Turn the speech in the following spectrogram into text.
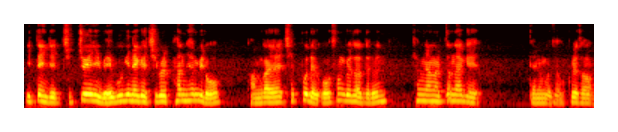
이때 이제 집주인이 외국인에게 집을 판 혐의로 강가에 체포되고 선교사들은 평양을 떠나게 되는 거죠. 그래서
